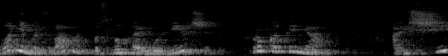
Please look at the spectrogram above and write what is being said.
Сьогодні ми з вами послухаємо віршик про котеня. А ще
